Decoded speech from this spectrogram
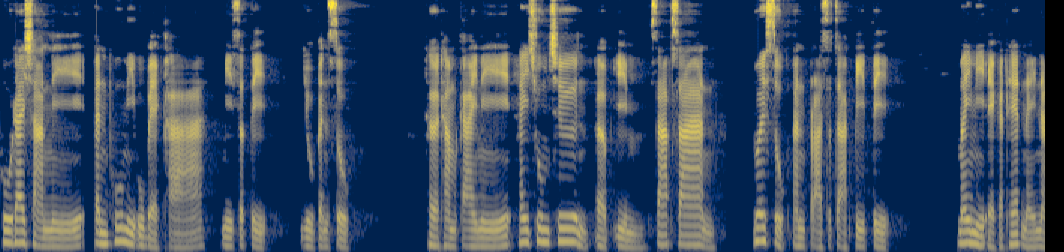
ผู้ได้ฌานนี้เป็นผู้มีอุเบกขา มีสติ อยู่เป็นสุข เธอทำกายนี้ให้ชุ่มชื่น เอิบอิ่มซาบซ่าน ด้วยสุขอันปราศจากปีติ ไม่มีเอกเทศไหน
